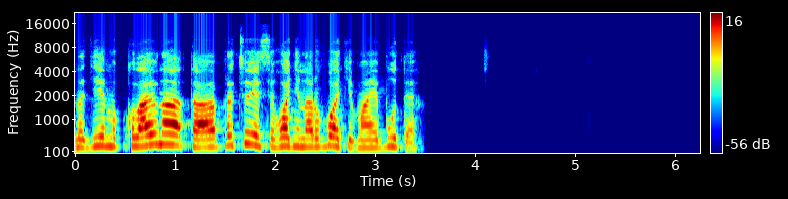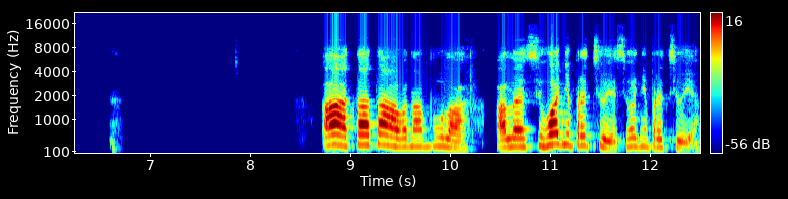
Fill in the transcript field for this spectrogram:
Надія Миколаївна та працює сьогодні на роботі, має бути. А, та, та, вона була. Але сьогодні працює, сьогодні працює.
